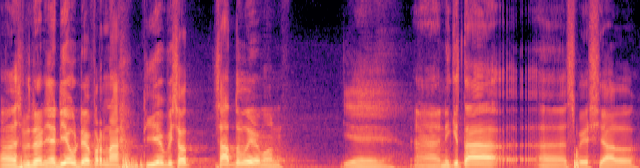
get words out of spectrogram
Eh, sebenarnya dia udah pernah di episode 1 ya, Mon. Yeah. Nah, ini kita eh, spesial.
